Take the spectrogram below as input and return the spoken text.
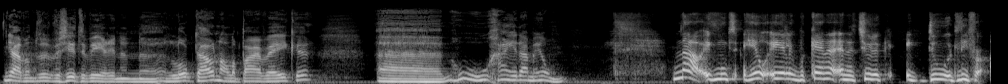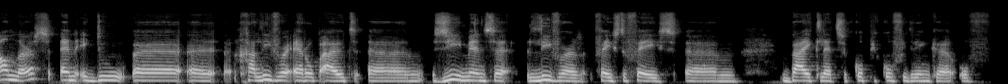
Ja, want we, we zitten weer in een, een, lockdown al een paar weken. Uh, hoe, hoe ga je daarmee om? Nou, ik moet heel eerlijk bekennen, en natuurlijk, ik doe het liever anders. En ik doe, uh, uh, ga liever erop uit, uh, zie mensen liever face-to-face -face, bijkletsen, kopje koffie drinken of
